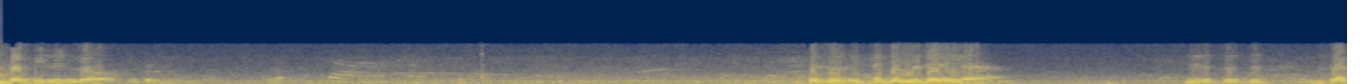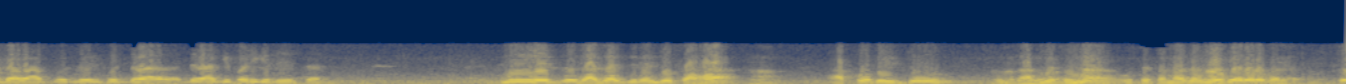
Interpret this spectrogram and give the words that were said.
उधर भी लीन रहो, इधर भी इतने बोल- बोलने से रहेगा? तो दूसरा काम आपको कुछ दवा की पड़ी के देता है। नहीं दादाजी ने जो कहा हाँ। आपको अभी जो आपने सुना उससे समाधान हो गया बराबर। हाँ, तो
